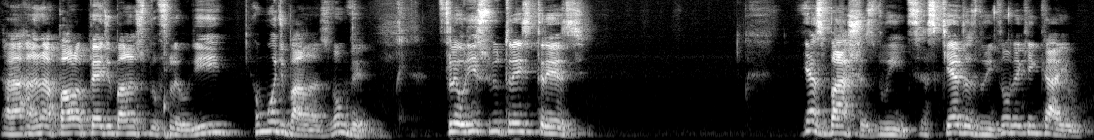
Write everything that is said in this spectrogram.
A Ana Paula pede o balanço do Fleury. É um monte de balanço. Vamos ver. Fleury subiu 3,13. E as baixas do índice, as quedas do índice? Vamos ver quem caiu.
